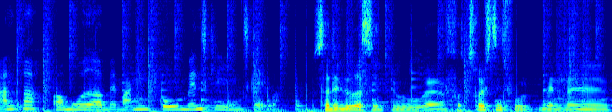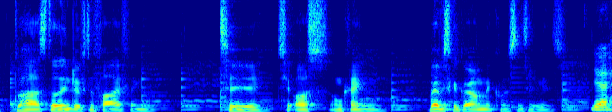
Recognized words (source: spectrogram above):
andre områder med mange gode menneskelige egenskaber. Så det lyder til, at du er fortrøstningsfuld, men øh, du har stadig en løftet firefinger til, til os omkring hvad vi skal gøre med kunstig intelligens. Ja,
